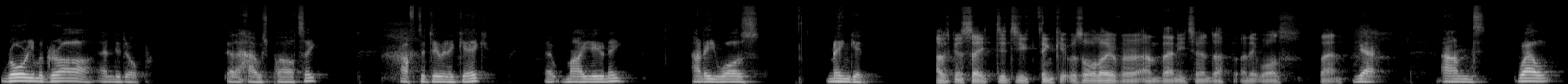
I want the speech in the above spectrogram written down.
Rory McGrath ended up at a house party after doing a gig at my uni, and he was minging. I was going to say, did you think it was all over and then he turned up and it was then? Yeah, and well,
